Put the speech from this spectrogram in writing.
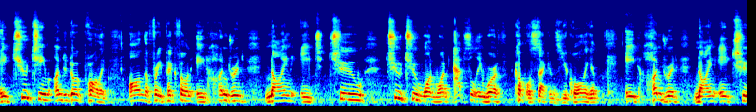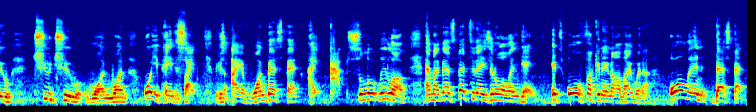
A two team underdog parlay on the free pick phone, 800 982 2211. Absolutely worth a couple of seconds you calling it. 800 982 2211. Or you pay the site because I have one best bet I absolutely love. And my best bet today is an all in game. It's all fucking in on my winner. All in best bet.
